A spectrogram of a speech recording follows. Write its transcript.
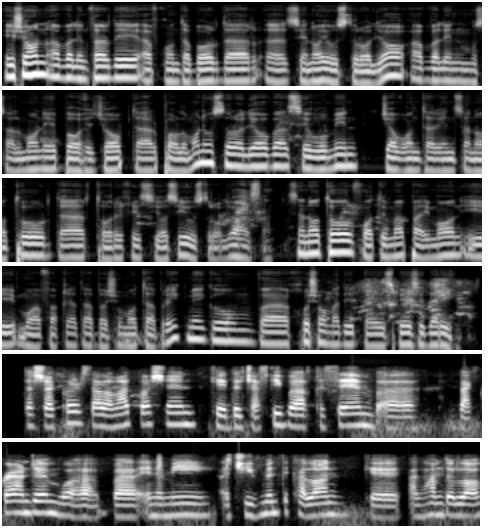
ایشان اولین فرد افغان تبار در سنای استرالیا اولین مسلمان با حجاب در پارلمان استرالیا و سومین جوانترین سناتور در تاریخ سیاسی استرالیا هستند. سناتور فاطمه پیمان این موفقیت به شما تبریک میگم و خوش آمدید به SBS دری. تشکر سلامت باشین که دلچسپی به قسم به background م و به اینمی achievement کلان که الحمدلله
